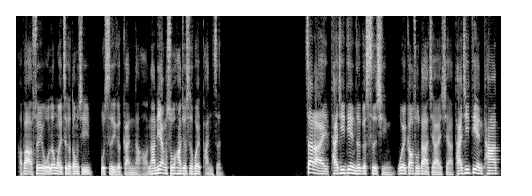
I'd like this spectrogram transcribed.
好不好？所以我认为这个东西不是一个干扰哈。那量说它就是会盘整。再来台积电这个事情，我也告诉大家一下，台积电它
